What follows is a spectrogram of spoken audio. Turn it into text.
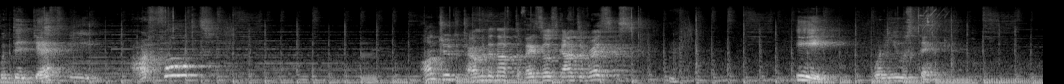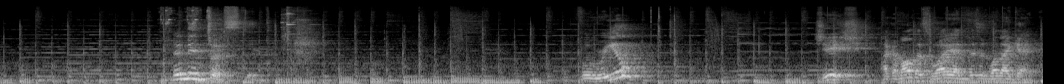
Would the death be our fault? Aren't you determined enough to face those kinds of risks? E, what do you think? I'm interested. For real? Sheesh, I come all this way and this is what I get.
